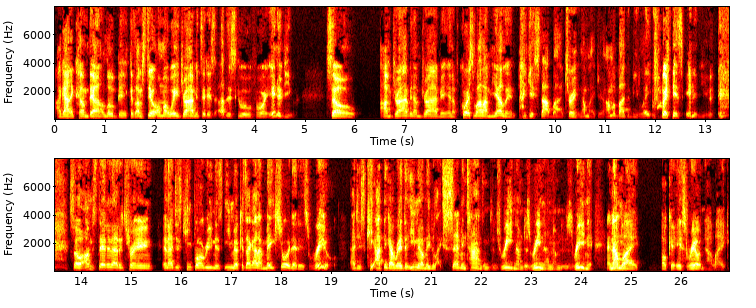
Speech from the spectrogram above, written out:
I got to come down a little bit because I'm still on my way driving to this other school for an interview. So I'm driving, I'm driving, and of course, while I'm yelling, I get stopped by a train. I'm like, I'm about to be late for this interview. So I'm standing at a train, and I just keep on reading this email because I gotta make sure that it's real. I just keep. I think I read the email maybe like seven times. I'm just reading, I'm just reading, I'm just reading it, and I'm like, okay, it's real now. Like,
